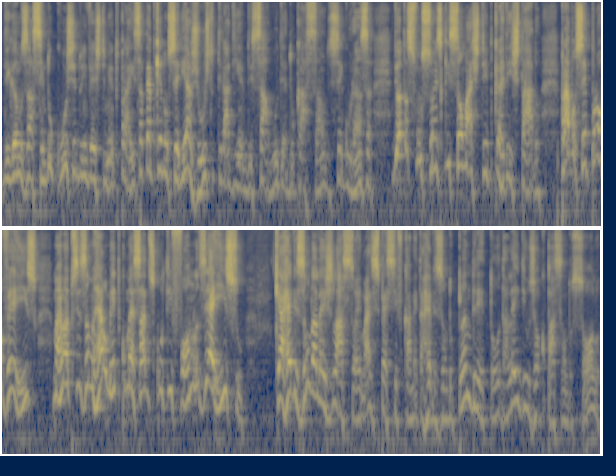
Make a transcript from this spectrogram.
digamos assim, do custo e do investimento para isso, até porque não seria justo tirar dinheiro de saúde, de educação, de segurança, de outras funções que são mais típicas de Estado, para você prover isso. Mas nós precisamos realmente começar a discutir fórmulas, e é isso que a revisão da legislação, e mais especificamente a revisão do plano diretor, da lei de uso e ocupação do solo,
